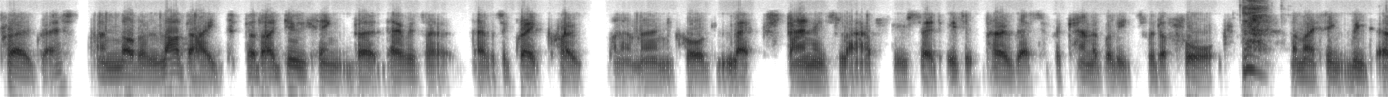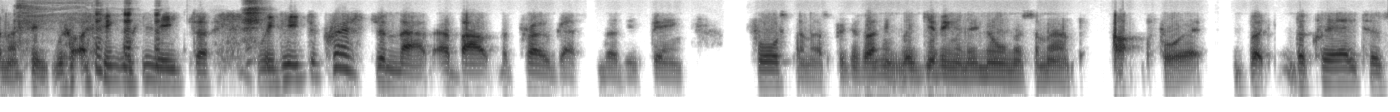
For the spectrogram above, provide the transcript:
progress. I'm not a Luddite, but I do think that there was a there was a great quote by a man called Lex Stanislav who said, "Is it progress if a cannibal eats with a fork?" and I think we and I think we, I think we need to we need to question that about the progress that is being forced on us because I think we're giving an enormous amount up for it. But the creators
